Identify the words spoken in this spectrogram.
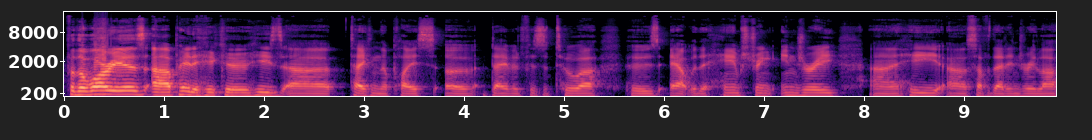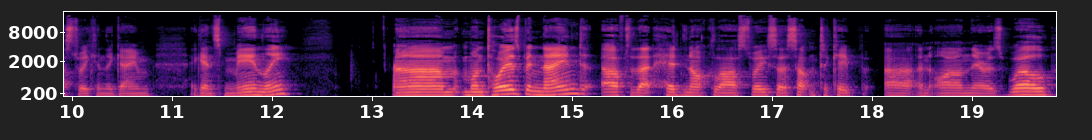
For the Warriors, uh, Peta Hiku, he's uh, taking the place of David Fusitu'a, who's out with a hamstring injury. Uh, he uh, suffered that injury last week in the game against Manly. Um, Montoya's been named after that head knock last week, so something to keep uh, an eye on there as well.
